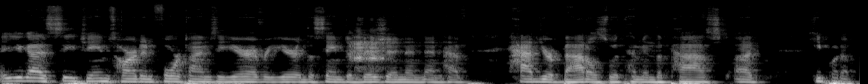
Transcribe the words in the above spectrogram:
you guys see James Harden four times a year, every year in the same mm-hmm. division, and and have had your battles with him in the past. Uh, he put up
